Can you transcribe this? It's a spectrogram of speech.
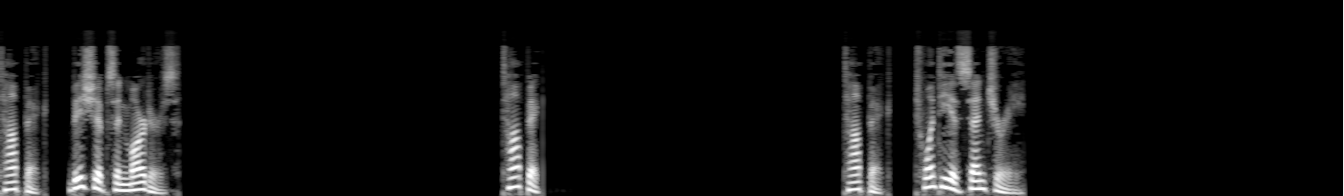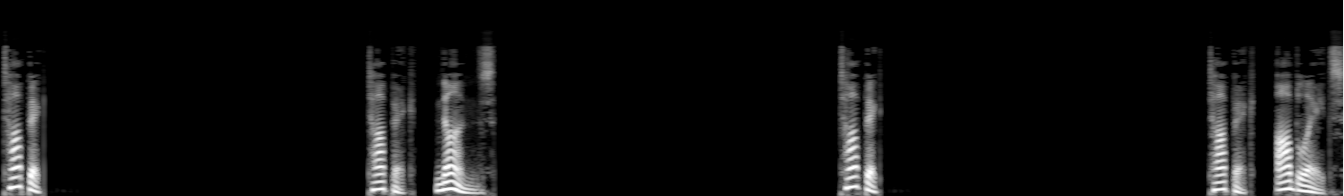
Topic. Bishops and martyrs Topic. 20th century Topic. Topic. Nuns Topic. Topic. Oblates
